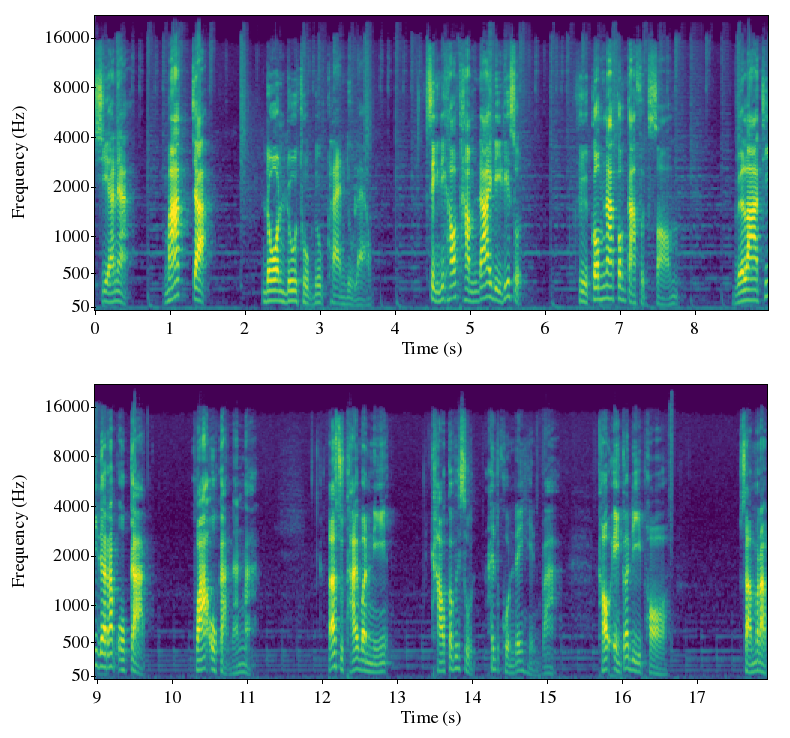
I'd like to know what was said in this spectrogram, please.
เชียเนี่ยมักจะโดนดูถูกดูแคลนอยู่แล้ว สิ่งที่เขาทำได้ดีที่สุด คือก้มหน้าก้มตาฝึกซ้อม เวลาที่ได้รับโอกาสคว้าโอกาสนั้นมา และสุดท้ายวันนี้เขาก็พิสูจน์ให้ทุกคนได้เห็นว่า เขาเองก็ดีพอสำหรับ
